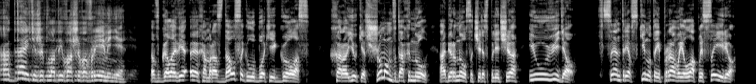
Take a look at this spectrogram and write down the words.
Отдайте же плоды вашего времени!» В голове эхом раздался глубокий голос. Харуюки с шумом вдохнул, обернулся через плечо и увидел. В центре вскинутой правой лапы Сейрю,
